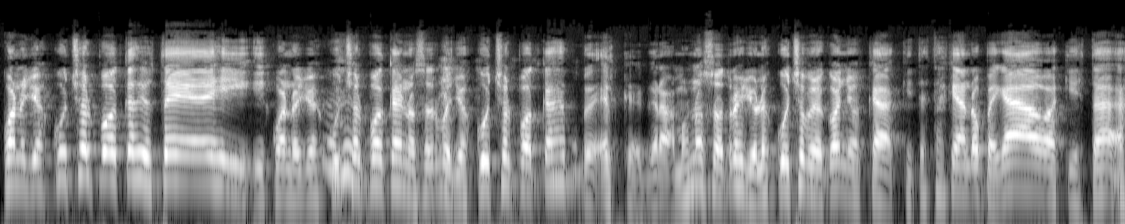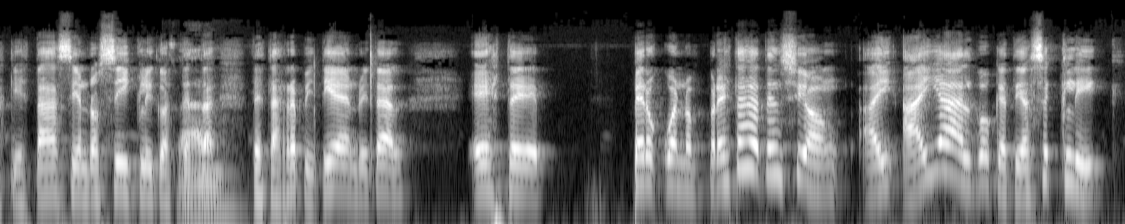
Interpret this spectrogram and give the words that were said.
cuando yo escucho el podcast de ustedes y, y cuando yo escucho el podcast de nosotros, pues yo escucho el podcast, el que grabamos nosotros, y yo lo escucho, pero coño, es que aquí te estás quedando pegado, aquí, está, aquí estás haciendo cíclico, estás, te estás repitiendo y tal. Este, pero cuando prestas atención, hay, hay algo que te hace clic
